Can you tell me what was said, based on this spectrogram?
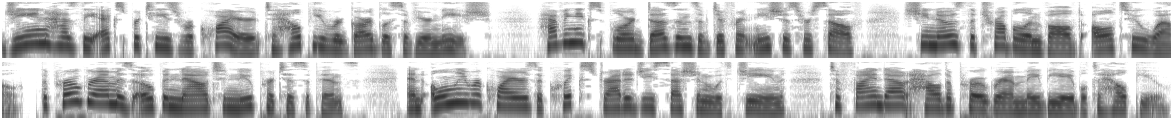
Jeanne has the expertise required to help you regardless of your niche. Having explored dozens of different niches herself, she knows the trouble involved all too well. The program is open now to new participants and only requires a quick strategy session with Jeanne to find out how the program may be able to help you.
